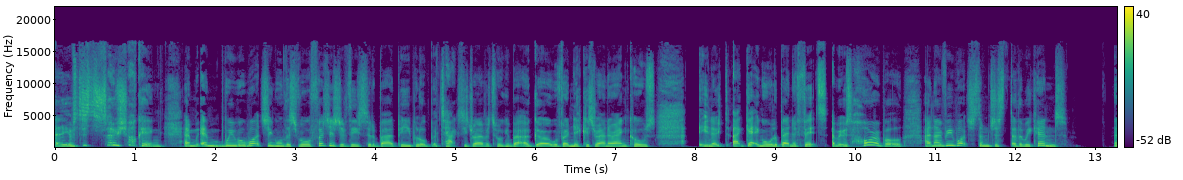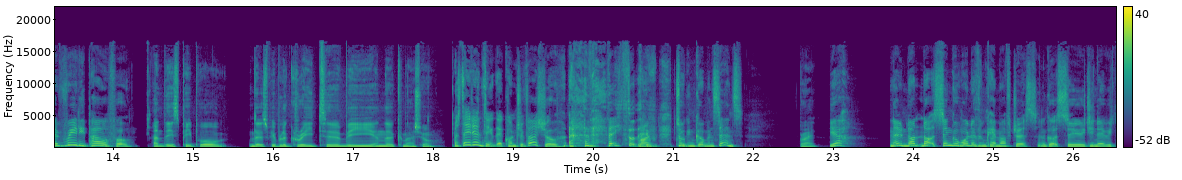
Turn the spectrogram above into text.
And it was just so shocking. And and we were watching all this raw footage of these sort of bad people, or a taxi driver talking about a girl with her knickers around her ankles, you know, at getting all the benefits. I mean, it was horrible. And I rewatched them just at the weekend. They're really powerful. And these people, those people agreed to be in the commercial. Because they don't think they're controversial. they thought they Right. were talking common sense. Right. Yeah. No, not not a single one of them came after us and got sued. You know, we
